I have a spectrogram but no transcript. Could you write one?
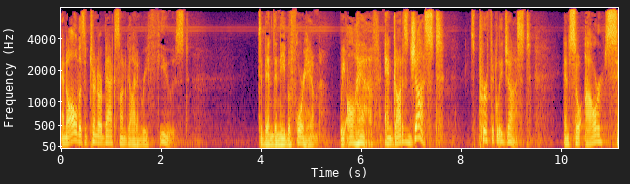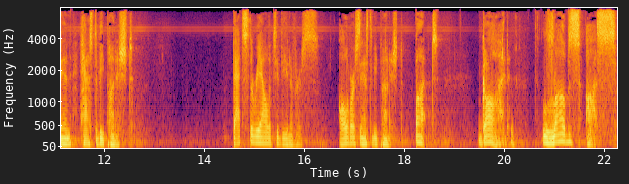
And all of us have turned our backs on God and refused to bend the knee before Him. We all have. And God is just. He's perfectly just. And so our sin has to be punished. That's the reality of the universe. All of our sin has to be punished. But God loves us.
